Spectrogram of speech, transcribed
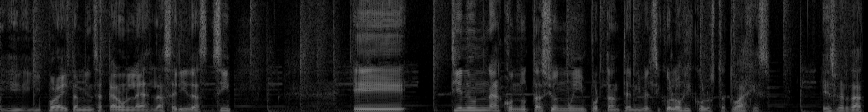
y, por ahí también sacaron las heridas, sí. Eh, tiene una connotación muy importante a nivel psicológico, los tatuajes, es verdad.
